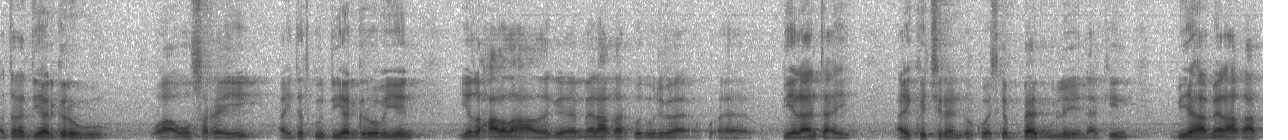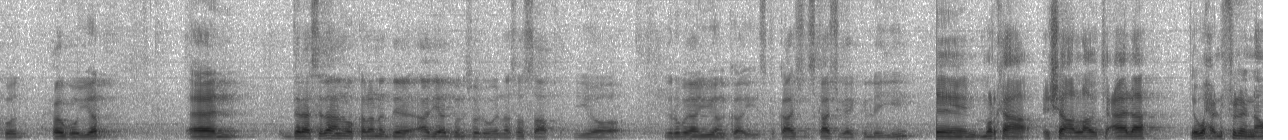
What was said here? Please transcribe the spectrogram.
Haddana diyaar garowgu waa uu sarreeyey ay dadku u diyaar garoobayeen iyadoo xaaladaha adag ee meelaha qaarkood weliba biyalaanta ay ay ka jireen dhulku waa iska baad wuu leeyahay laakiin biyaha meelaha qaarkood xoog oo yar. Daraasadahan oo kalena dee aad iyo aad baan u soo dhaweynaa sonsaaf iyo european unionka iyo iskakaash iskaashiga ay ka leeyihiin. Marka insha allahu tacaala dee waxaynu filaynaa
